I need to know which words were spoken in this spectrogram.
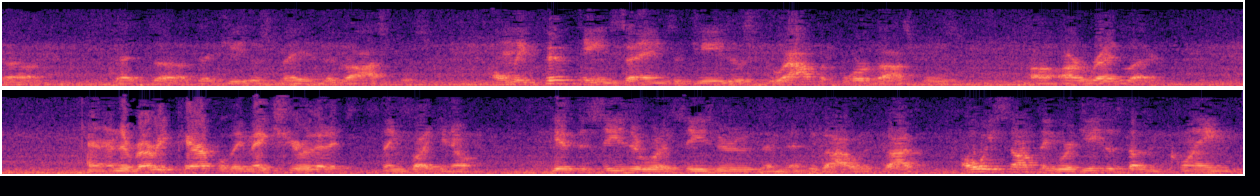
uh, that, uh, that Jesus made in the Gospels. Only 15 sayings of Jesus throughout the four Gospels uh, are red letter. And, and, they're very careful. They make sure that it's things like, you know, give to Caesar what is Caesar's and, and to God what is God's. Always something where Jesus doesn't claim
